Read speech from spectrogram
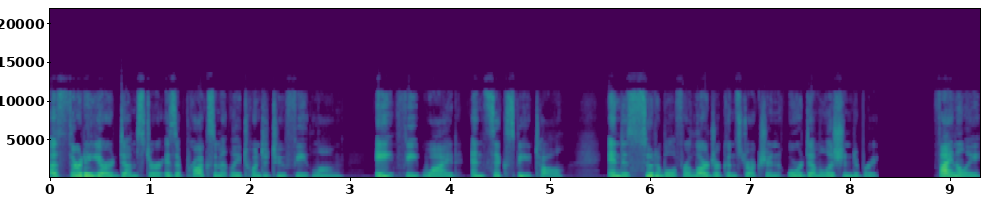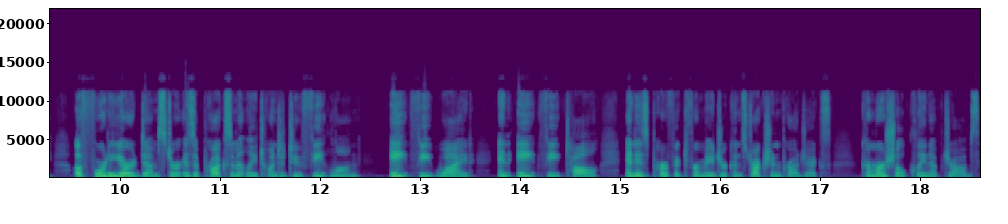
A 30 yard dumpster is approximately 22 feet long, 8 feet wide and 6 feet tall, and is suitable for larger construction or demolition debris. Finally, a 40 yard dumpster is approximately 22 feet long, 8 feet wide, and 8 feet tall, and is perfect for major construction projects, commercial cleanup jobs,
